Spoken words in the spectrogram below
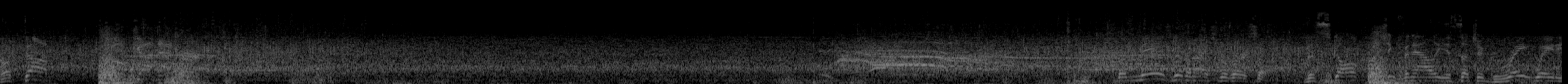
Hooked up. Oh, God, The Miz with a nice reversal. The skull-crushing finale is such a great way to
